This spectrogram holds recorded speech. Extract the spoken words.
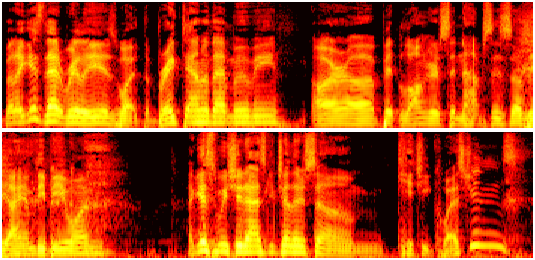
but I guess that really is what the breakdown of that movie. Our uh, bit longer synopsis of the IMDb one. I guess we should ask each other some kitschy questions.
